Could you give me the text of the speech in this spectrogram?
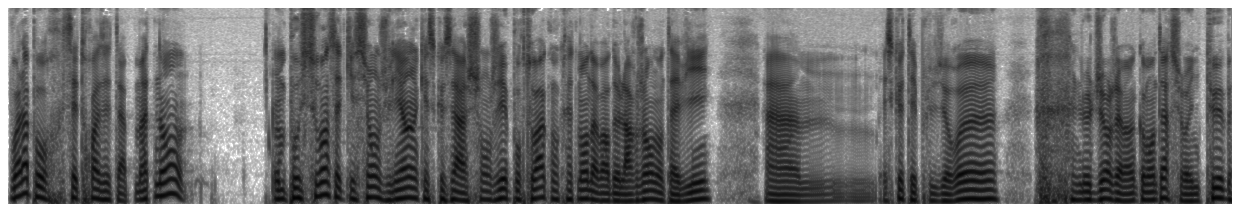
Voilà pour ces trois étapes. Maintenant, on me pose souvent cette question, Julien, qu'est-ce que ça a changé pour toi concrètement d'avoir de l'argent dans ta vie? Euh, Est-ce que tu es plus heureux? L'autre jour, j'avais un commentaire sur une pub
